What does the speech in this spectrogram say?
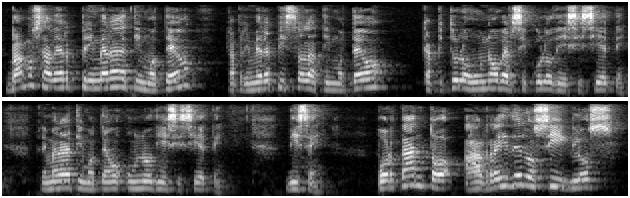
Vamos a ver primera de Timoteo, la primera epístola a Timoteo, capítulo 1, versículo 17. Primera de Timoteo 1, 17. Dice, por tanto, al Rey de los siglos,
